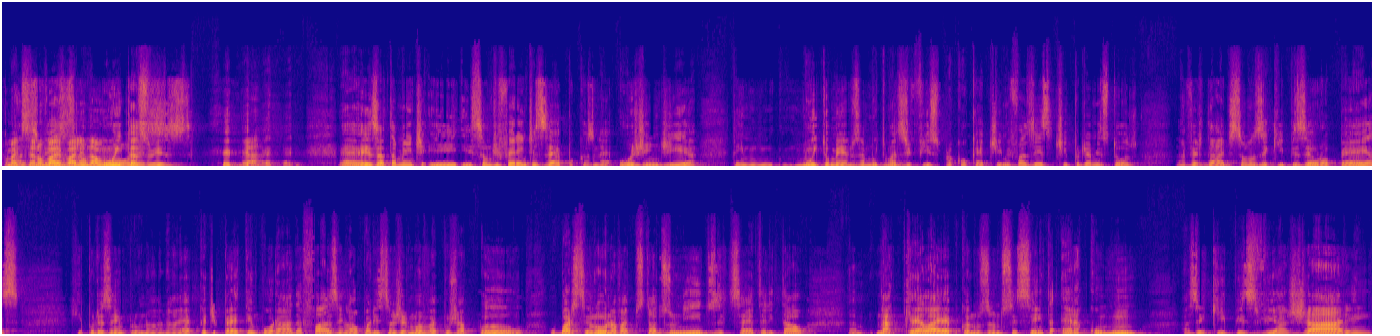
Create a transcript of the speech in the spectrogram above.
Como é que às você não vai validar não, um Muitas vezes. Né? é, exatamente. E, e, são diferentes épocas, né? Hoje em dia tem muito menos, é muito mais difícil para qualquer time fazer esse tipo de amistoso. Na verdade, são as equipes europeias que, por exemplo, na, na época de pré-temporada fazem lá, o Paris Saint-Germain vai para o Japão, o Barcelona vai para os Estados Unidos, etc. e tal. Naquela época, nos anos 60, era comum as equipes viajarem,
